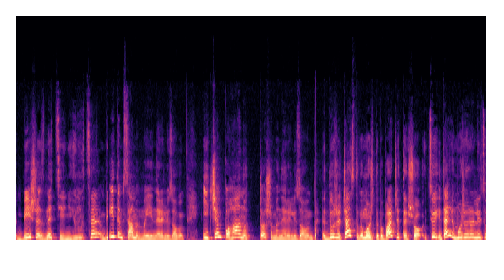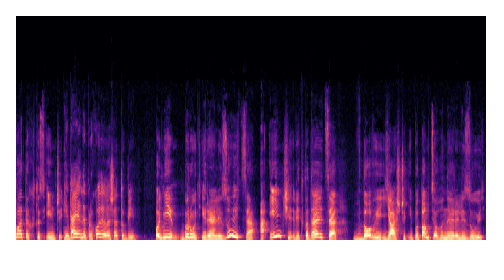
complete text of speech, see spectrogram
Більше знецінюємо це, і тим самим ми її не реалізовуємо. І чим погано то, що ми не реалізовуємо. Дуже часто ви можете побачити, що цю ідею може реалізувати хтось інший. Ідея не приходить лише тобі. Одні беруть і реалізуються, а інші відкладаються в довгий ящик і потім цього не реалізують.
